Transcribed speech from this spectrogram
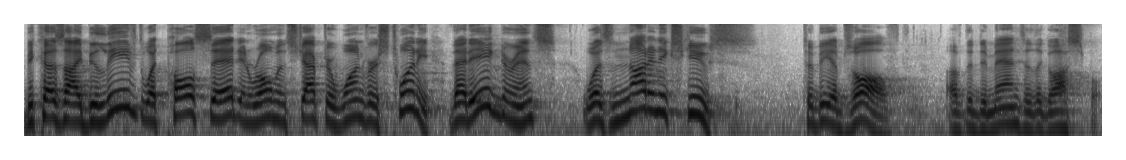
because I believed what Paul said in Romans chapter 1 verse 20, that ignorance was not an excuse to be absolved of the demands of the gospel.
